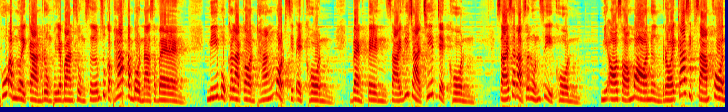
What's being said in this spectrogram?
ผู้อำนวยการโรงพยาบาลส่งเสริมสุขภาพตำบลนาสแบง มีบุคลากรทั้งหมด 11 คน แบ่งเป็นสายวิชาชีพ 7 คน สายสนับสนุน 4 คน มีอสมอ193 คน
